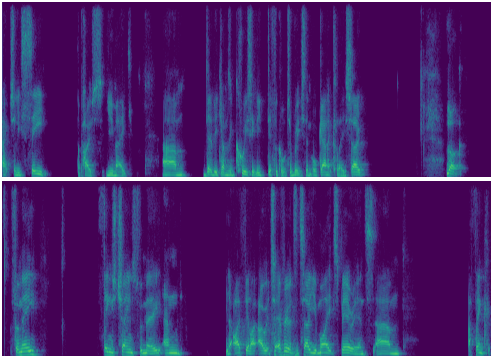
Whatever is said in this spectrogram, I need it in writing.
actually see the posts you make. Um, then it becomes increasingly difficult to reach them organically. So, look, for me, things changed for me, and you know, I feel like I it to everyone to tell you my experience. Um, I think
